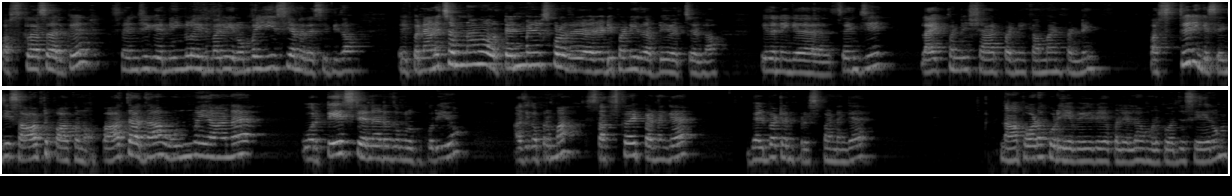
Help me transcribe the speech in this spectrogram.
ஃபஸ்ட் கிளாஸாக இருக்குது செஞ்சுக்க. நீங்களும் இது மாதிரி ரொம்ப ஈஸியான ரெசிபி தான். இப்போ நினச்சோம்னா ஒரு டென் மினிட்ஸ் கூட ரெடி பண்ணி இதை அப்படியே வச்சிடலாம். இதை நீங்கள் செஞ்சு லைக் பண்ணி ஷேர் பண்ணி கமெண்ட் பண்ணி ஃபஸ்ட்டு நீங்கள் செஞ்சு சாப்பிட்டு பார்க்கணும். பார்த்தா தான் உண்மையான ஒரு டேஸ்ட் என்னன்றது உங்களுக்கு புரியும். அதுக்கப்புறமா சப்ஸ்கிரைப் பண்ணுங்கள் பெல் பட்டன் ப்ரெஸ் பண்ணுங்கள் நான் போடக்கூடிய வீடியோக்கள் எல்லாம் உங்களுக்கு வந்து சேரும்.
